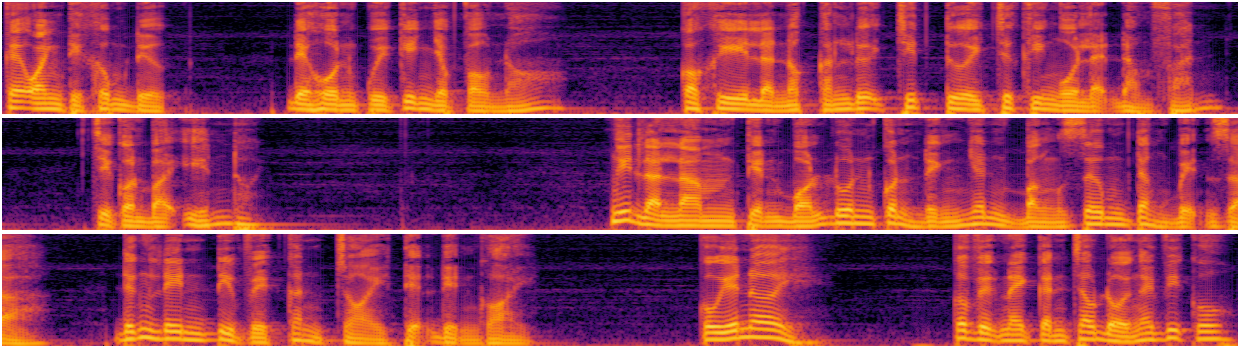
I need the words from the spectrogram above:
Cái oanh thì không được. Để hồn quỷ kinh nhập vào nó. Có khi là nó cắn lưỡi chết tươi trước khi ngồi lại đàm phán. Chỉ còn bà Yến thôi. Nghĩ là làm thiện bỏ luôn con đỉnh nhân bằng rơm đang bệnh giả Đứng lên đi về căn tròi tiện điện gọi. Cô Yến ơi, Có việc này cần trao đổi ngay với cô.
